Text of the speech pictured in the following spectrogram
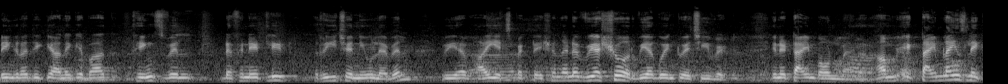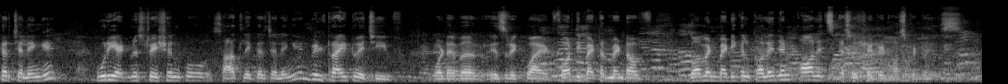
Dhingra ji के आने के बाद things will definitely reach a new level we have high expectation and we are sure we are going to achieve it in a time bound manner हम एक टाइमलाइंस लेकर चलेंगे, पूरी एडमिनिस्ट्रेशन को साथ लेकर चलेंगे and will try to achieve whatever is required for the betterment of government medical college and all its associated hospitals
